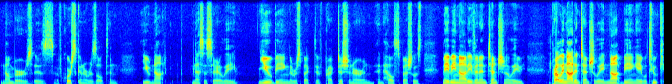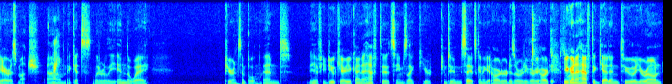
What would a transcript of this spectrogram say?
numbers is, of course, going to result in you not necessarily you being the respective practitioner and, and health specialist, maybe not even intentionally, probably not intentionally, not being able to care as much. Um, Right. It gets literally in the way, pure and simple. And if you do care, you kind of have to. It seems like you're continuing to say it's going to get harder. It is already very hard. It's you're going to have to get into your own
